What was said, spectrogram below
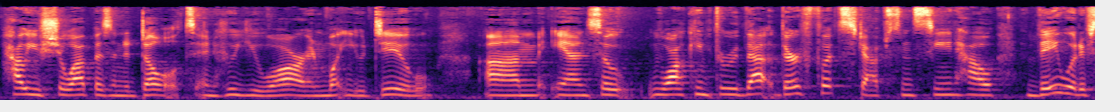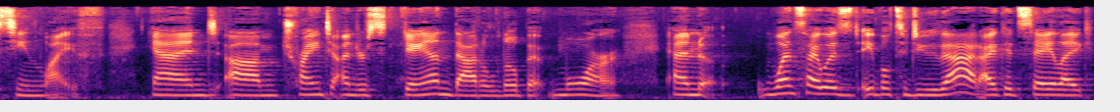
how you show up as an adult and who you are and what you do. Um, and so walking through that their footsteps and seeing how they would have seen life and um, trying to understand that a little bit more and once I was able to do that, I could say, like,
